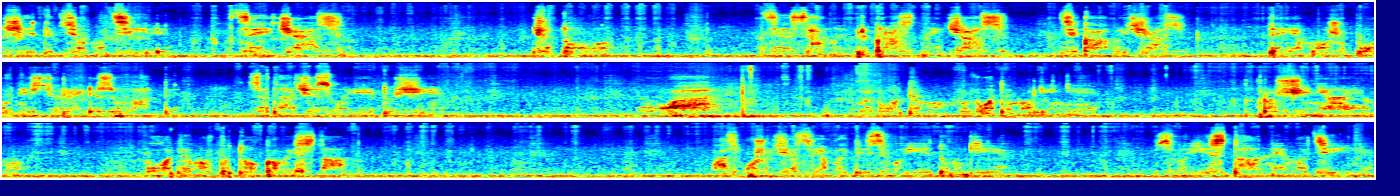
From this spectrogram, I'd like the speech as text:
Жити в цьому цілі, в цей час. Чудово. Це самий прекрасний час, цікавий час, де я можу повністю реалізувати задачі своєї душі. Уа! Виводимо, виводимо лінії, розчиняємо, входимо в потоковий стан. У вас можуть з'явитися свої думки, свої стани емоційні.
